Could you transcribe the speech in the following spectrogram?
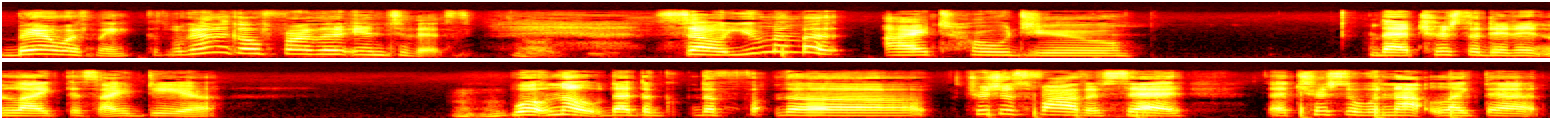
Bear with me because we're going to go further into this. Oh. So, you remember I told you that Trista didn't like this idea. Mhm. Well, no, that the the the Trista's father said that Trista would not like that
